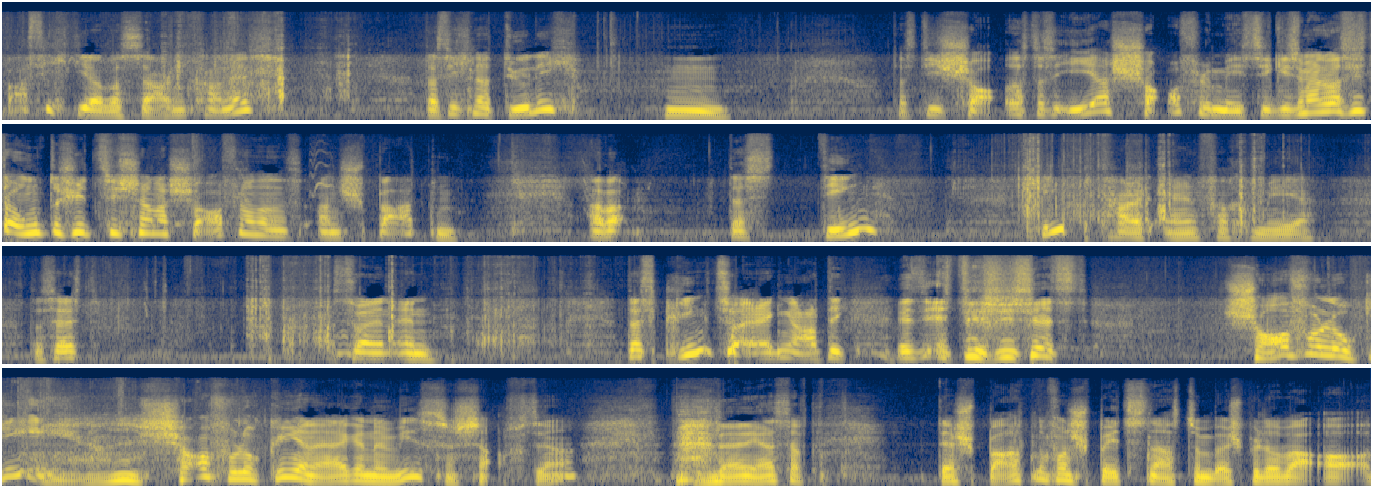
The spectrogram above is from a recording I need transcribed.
was ich dir aber sagen kann ist, dass ich natürlich, hm, dass, die dass das eher schaufelmäßig ist. Ich meine, was ist der Unterschied zwischen einer Schaufel und einem Spaten? Aber das Ding hebt halt einfach mehr. Das heißt, so ein, ein das klingt so eigenartig. Das ist jetzt Schaufologie. Schaufologie, eine eigene Wissenschaft. Ja? Nein, ernsthaft. Der Spaten von Spätznas zum Beispiel, oder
